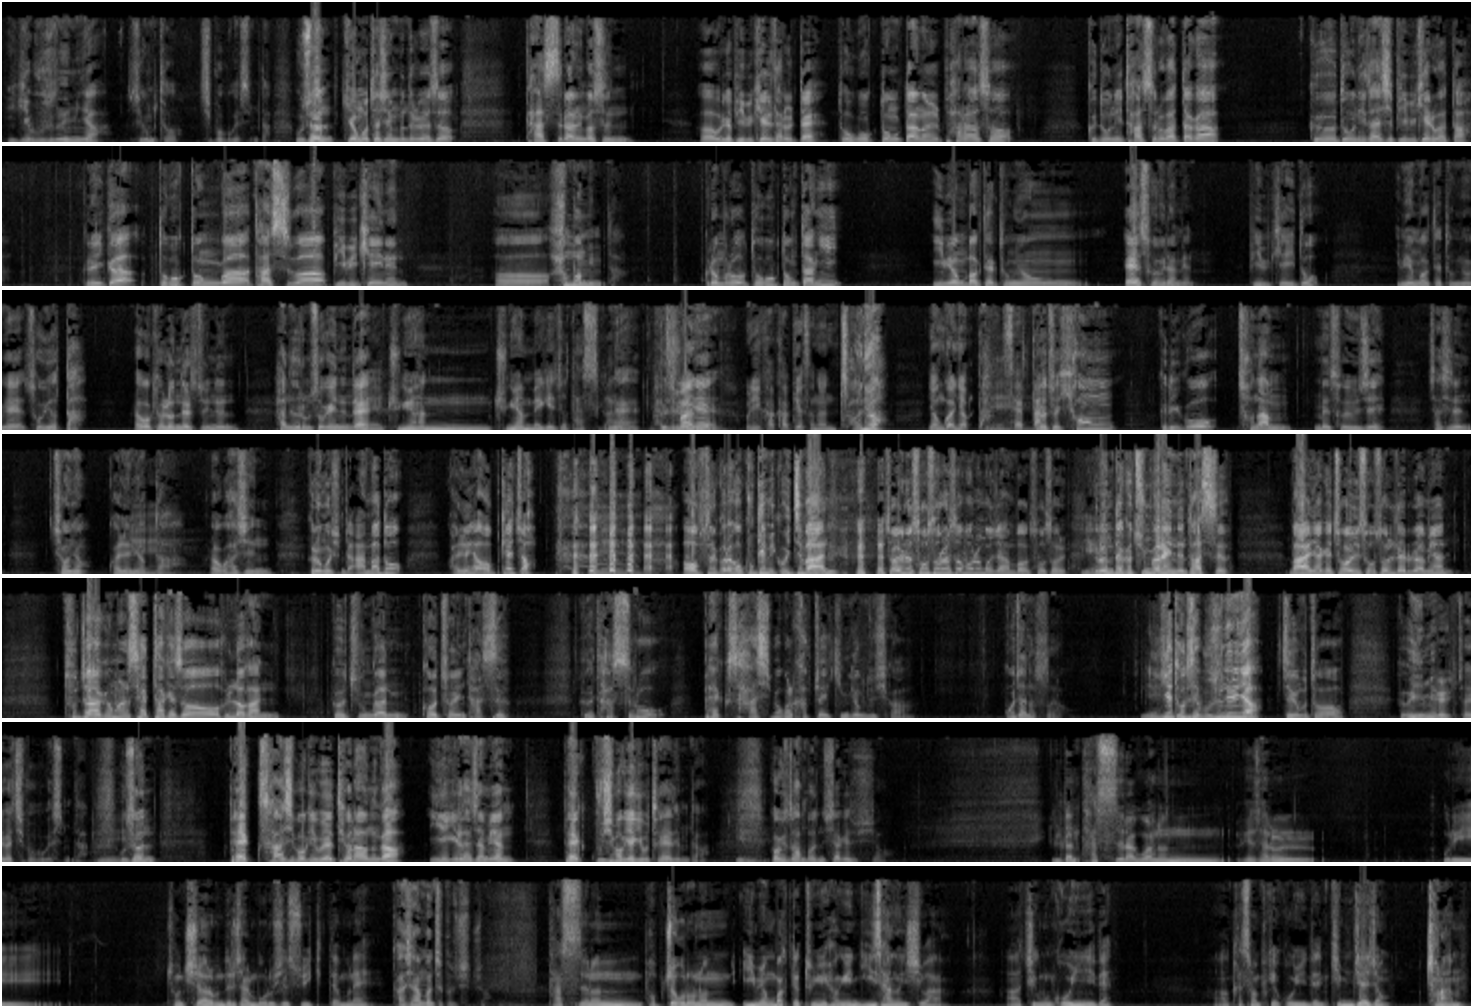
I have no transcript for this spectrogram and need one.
이게 무슨 의미냐? 지금부터 짚어보겠습니다. 우선 기억 못하시는 분들을 위해서 다스라는 것은 어, 우리가 BBK를 다룰 때 도곡동 땅을 팔아서 그 돈이 다스로 갔다가 그 돈이 다시 BBK로 갔다. 그러니까 도곡동과 다스와 BBK는 어, 한 몸입니다. 그러므로 도곡동 땅이 이명박 대통령의 소유라면 BBK도 이명박 대통령의 소유였다라고 결론 낼 수 있는 한 흐름 속에 있는데 네, 중요한, 중요한 매개죠, 다스가. 네. 그 하지만 중에 우리 각하께서는 전혀 연관이 없다. 네. 셋 다. 그렇죠. 형 그리고 처남의 소유지 자신은 전혀 관련이 예. 없다라고 하신 그런 것입니다. 아마도 관련이 없겠죠. 예. 없을 거라고 굳게 믿고 있지만 저희는 소설을 써보는 거죠 한번 소설. 예. 그런데 그 중간에 있는 다스 만약에 저희 소설대로라면 투자금을 세탁해서 흘러간 그 중간 거처인 다스 그 다스로 140억을 갑자기 김경준 씨가 꽂아 넣었어요. 예. 이게 도대체 무슨 일이냐? 지금부터 그 의미를 저희가 짚어보겠습니다. 예. 우선 140억이 왜 튀어나오는가 이 얘기를 하자면 190억 얘기부터 해야 됩니다. 예. 거기서 한번 시작해 주시죠. 일단 다스라고 하는 회사를 우리 청취자 여러분들이 잘 모르실 수 있기 때문에 다시 한번 짚어 주십시오. 다스는 법적으로는 이명박 대통령 형인 이상은 씨와 아, 지금은 고인이 된 어, 가슴 아프게 고인이 된 김재정 처남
